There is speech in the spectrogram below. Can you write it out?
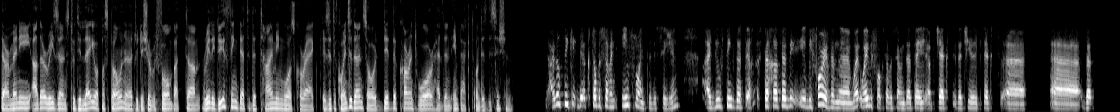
There are many other reasons to delay or postpone uh, judicial reform, but um, really, do you think that the timing was correct? Is it a coincidence, or did the current war had an impact on this decision? I don't think the October 7 influenced the decision. I do think that uh, said before even uh, way, way, before October 7 that they object that she objects uh, uh, that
